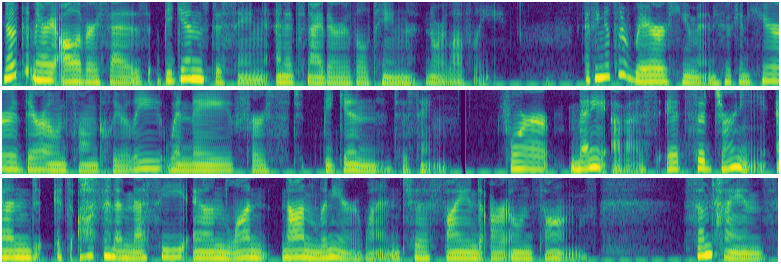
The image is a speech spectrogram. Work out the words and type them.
Note that Mary Oliver says, begins to sing, and it's neither lilting nor lovely. I think it's a rare human who can hear their own song clearly when they first begin to sing. For many of us, it's a journey, and it's often a messy and non linear one to find our own songs. Sometimes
